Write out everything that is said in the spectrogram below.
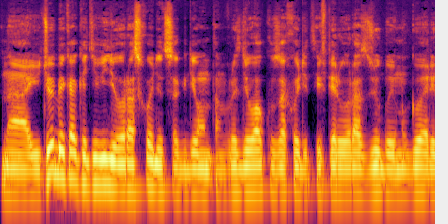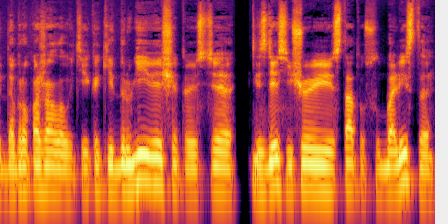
на YouTube, как эти видео расходятся, где он там в раздевалку заходит и в первый раз Зюба ему говорит «добро пожаловать» и какие-то другие вещи. То есть э, здесь еще и статус футболиста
